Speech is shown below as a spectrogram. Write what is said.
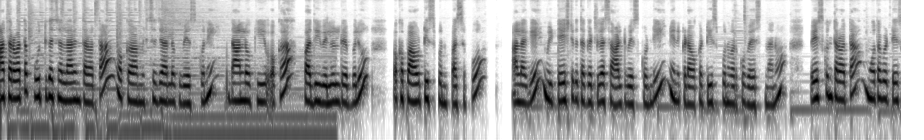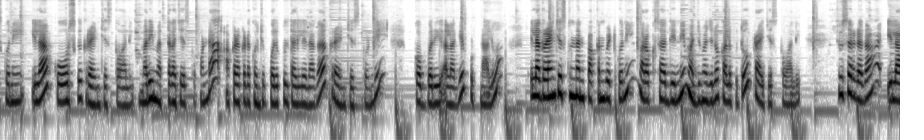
ఆ తర్వాత పూర్తిగా చల్లారిన తర్వాత ఒక మిక్సర్ జార్‌లోకి వేసుకొని దానిలోకి ఒక పది వెల్లుల్లి రెబ్బలు, ఒక పావు టీ స్పూన్ పసుపు, అలాగే మీ టేస్ట్‌కి తగ్గట్టుగా సాల్ట్ వేసుకోండి. నేను ఇక్కడ ఒక టీ స్పూన్ వరకు వేస్తున్నాను. వేసుకున్న తర్వాత మూత పెట్టేసుకొని ఇలా కోర్స్‌గా గ్రైండ్ చేసుకోవాలి. మరీ మెత్తగా చేసుకోకుండా అక్కడక్కడ కొంచెం పలుకులు తగిలేలాగా గ్రైండ్ చేసుకోండి. కొబ్బరి అలాగే పుట్నాలు. ఇలా గ్రైండ్ చేసుకున్న దాన్ని పక్కన పెట్టుకొని మరొకసారి దీన్ని మధ్య మధ్యలో కలుపుతూ ఫ్రై చేసుకోవాలి. చూసారు కదా! ఇలా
